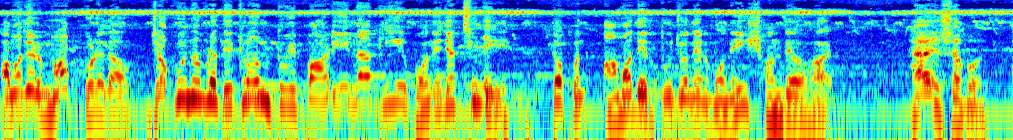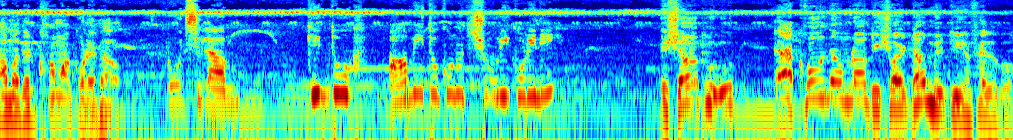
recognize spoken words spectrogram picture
আমাদের মাফ করে দাও। যখন আমরা দেখলাম তুমি বাড়ি না গিয়ে বনে যাচ্ছিলে তখন আমাদের দুজনের মনেই সন্দেহ হয়। হ্যাঁ এসবন আমাদের ক্ষমা করে দাও। বুঝলাম। কিন্তু আমি তো কোনো চুরি করিনি। এসবু এখন আমরা বিষয়টা মিটিয়ে ফেলব।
